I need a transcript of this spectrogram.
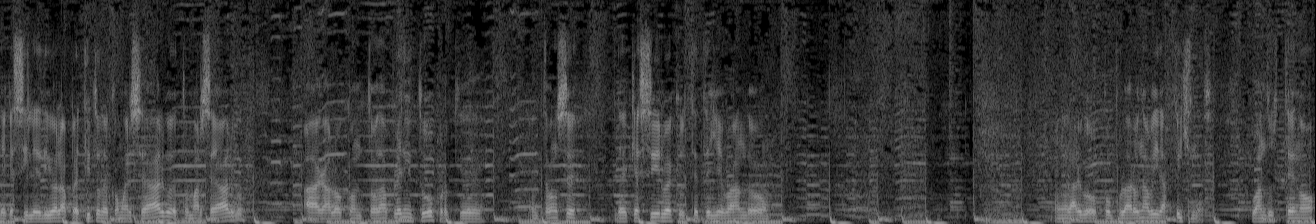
de que si le dio el apetito de comerse algo, de tomarse algo, hágalo con toda plenitud porque entonces de qué sirve que usted esté llevando en el algo popular una vida fitness cuando usted no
